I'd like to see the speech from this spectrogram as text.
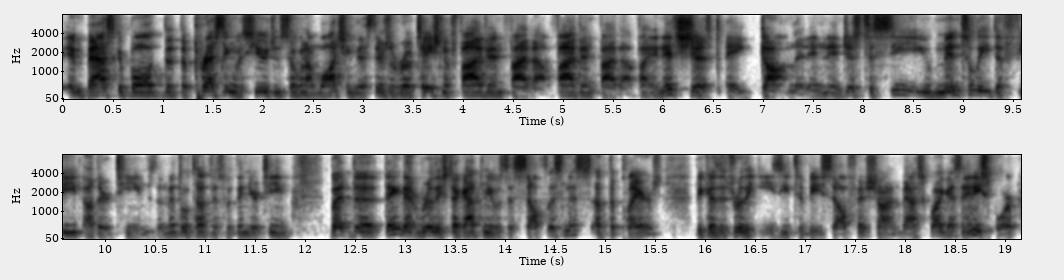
in basketball, the, the pressing was huge. And so when I'm watching this, there's a rotation of five in, five out, five in, five out. Five, and it's just a gauntlet. And, and just to see you mentally defeat other teams, the mental toughness within your team but the thing that really stuck out to me was the selflessness of the players because it's really easy to be selfish on basketball, I guess, any sport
